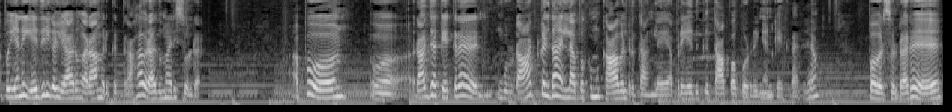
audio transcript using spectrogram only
அப்போ ஏன்னா எதிரிகள் யாரும் வராம இருக்கிறதுக்காக அவர் அது மாதிரி சொல்றார். அப்போ ராஜா கேட்குற உங்களோட ஆட்கள் தான் எல்லா பக்கமும் காவல் இருக்காங்களே அப்புறம் எதுக்கு தாப்பா போடுறீங்கன்னு கேட்குறாரு அப்போ அவர் சொல்கிறாரு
